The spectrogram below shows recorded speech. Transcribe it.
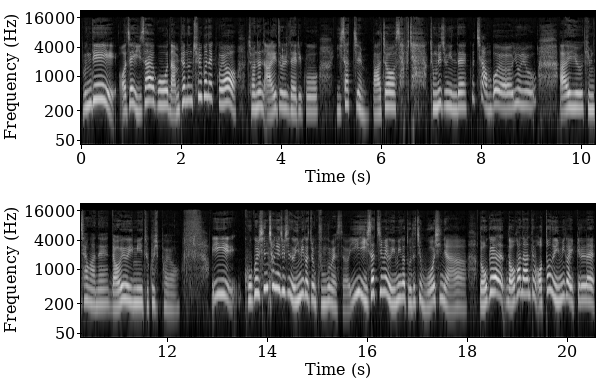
뭉디, 어제 이사하고 남편은 출근했고요. 저는 아이들 데리고 이삿짐 마저 사부작 정리 중인데 끝이 안 보여요. 유유. 아이유 김창완의 너의 의미 듣고 싶어요. 이 곡을 신청해주신 의미가 좀 궁금했어요. 이 이삿짐의 의미가 도대체 무엇이냐. 너가, 너가 나한테 어떤 의미가 있길래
